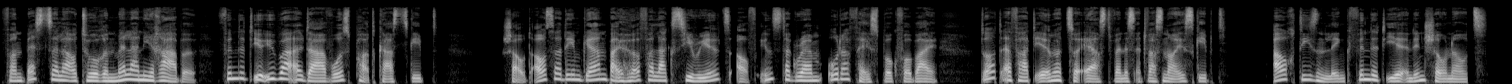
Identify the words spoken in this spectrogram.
von Bestseller-Autorin Melanie Rabe findet ihr überall da, wo es Podcasts gibt. Schaut außerdem gern bei Hörverlag Serials auf Instagram oder Facebook vorbei Dort erfahrt ihr immer zuerst, wenn es etwas Neues gibt. Auch diesen Link findet ihr in den Show Notes.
